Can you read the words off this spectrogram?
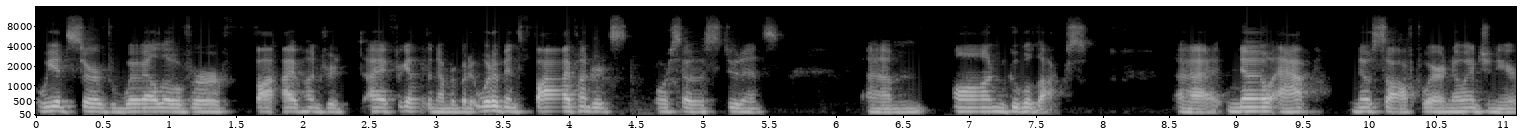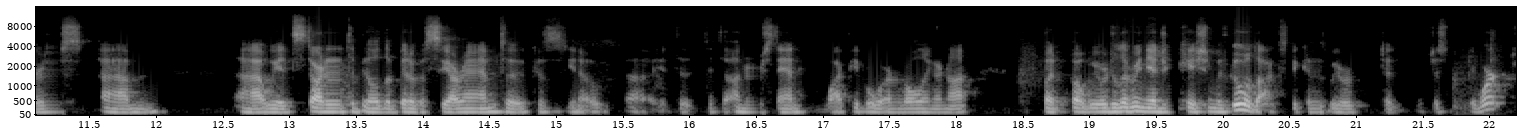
we had served well over 500, I forget the number, but it would have been 500 or so students um, on Google Docs. Uh, no app, no software, no engineers. Um, uh, we had started to build a bit of a CRM to because you know uh, to, to, understand why people were enrolling or not. But but we were delivering the education with Google Docs because we were to, just it worked.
